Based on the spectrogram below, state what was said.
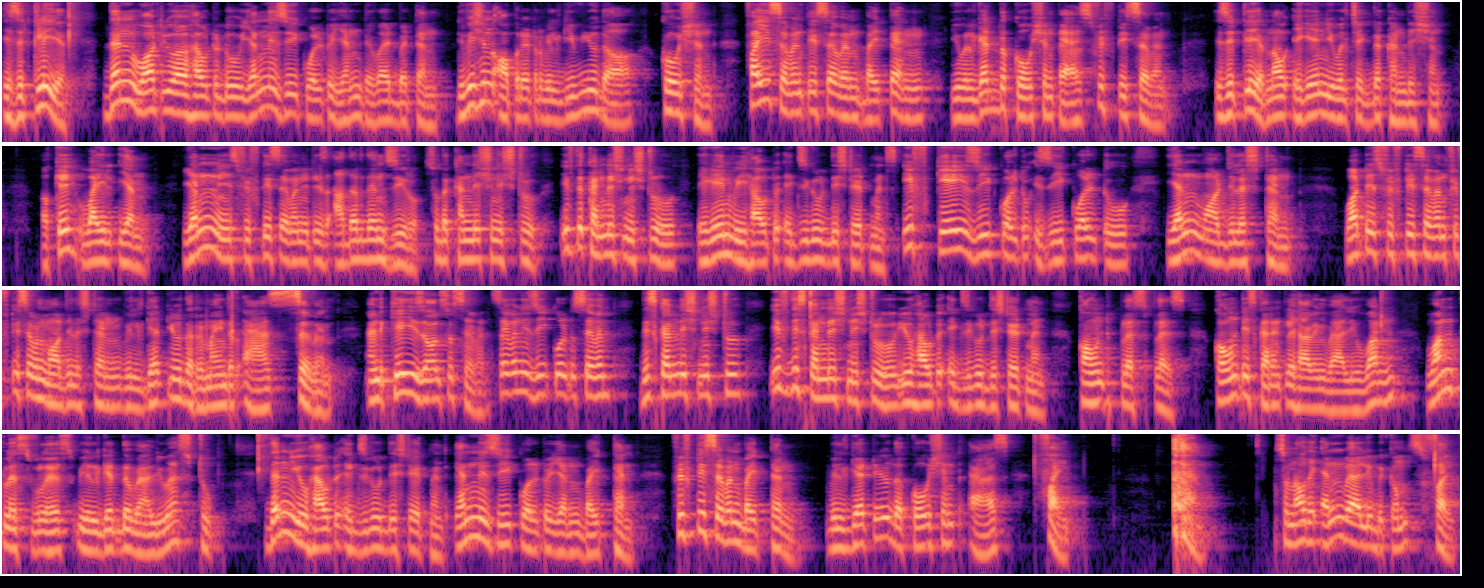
Is it clear? Then what you have to do, n is equal to n divided by 10. Division operator will give you the quotient. 577 by 10, you will get the quotient as 57. Is it clear? Now again you will check the condition. Okay, while n. n is 57, it is other than 0. So the condition is true. If the condition is true, again we have to execute the statements. If k is equal to is equal to n modulus 10. What is 57? 57 modulus 10 will get you the remainder as 7. And k is also 7. 7 is equal to 7. This condition is true. If this condition is true, you have to execute the statement count plus plus. Count is currently having value 1. 1 plus plus will get the value as 2. then you have to execute this statement n is equal to n by 10 57 by 10 will get you the quotient as 5 so now the n value becomes 5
